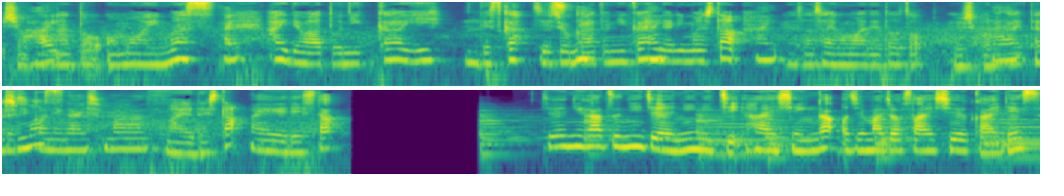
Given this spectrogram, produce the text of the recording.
しようかなと思います。はい。はい、ではあと2回ですか、通ですね常か？らあと2回になりました。はい。皆さん最後までどうぞよろしくお願いいたします。はい、よろしくお願いします。前でした。まゆゆでした。12月22日配信がおじまじょ最終回です。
